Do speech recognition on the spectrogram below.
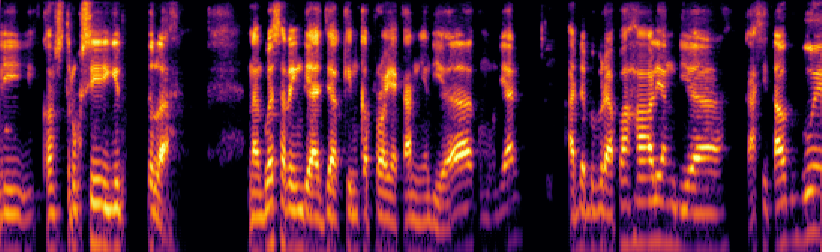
di konstruksi gitulah. Nah, gue sering diajakin ke proyekannya dia, kemudian ada beberapa hal yang dia kasih tahu ke gue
